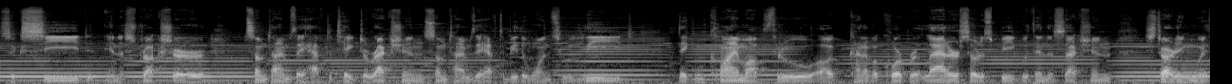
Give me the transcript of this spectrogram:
succeed in a structure. Sometimes they have to take direction, sometimes they have to be the ones who lead. They can climb up through a kind of a corporate ladder, so to speak, within the section, starting with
